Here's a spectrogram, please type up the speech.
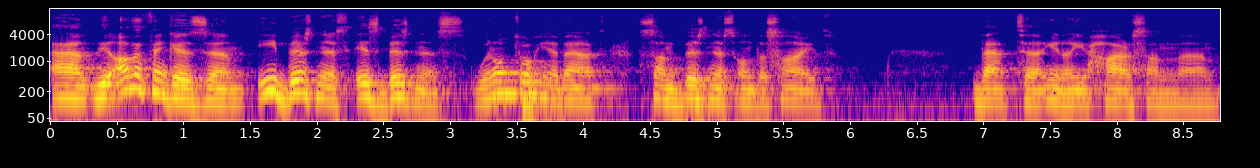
Um, the other thing is um, e-business is business. We're not talking about some business on the side that uh, you know you hire some um,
